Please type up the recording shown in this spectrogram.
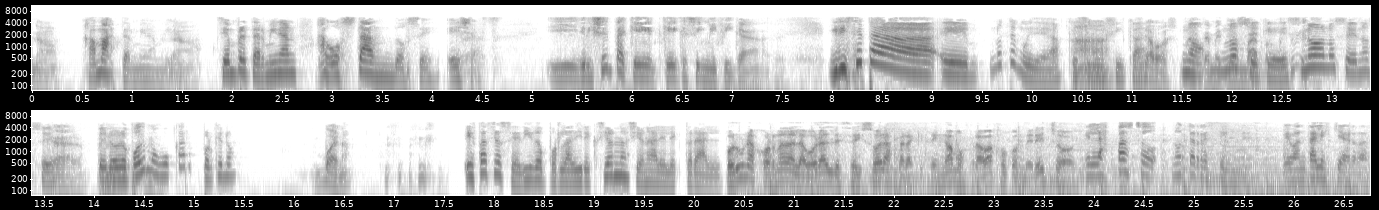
No. Jamás terminan bien. Siempre terminan agostándose ellas. ¿Y Griseta qué, qué, qué significa? Griseta, eh, no tengo idea qué Ah, significa. mira vos, no, bueno, no sé qué es. No, no sé, no sé. Claro. Pero lo podemos buscar, ¿por qué no? Bueno. Espacio cedido por la Dirección Nacional Electoral. ¿Por una jornada laboral de seis horas para que tengamos trabajo con derechos? En las PASO no te resignes. Levanta a la izquierda.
